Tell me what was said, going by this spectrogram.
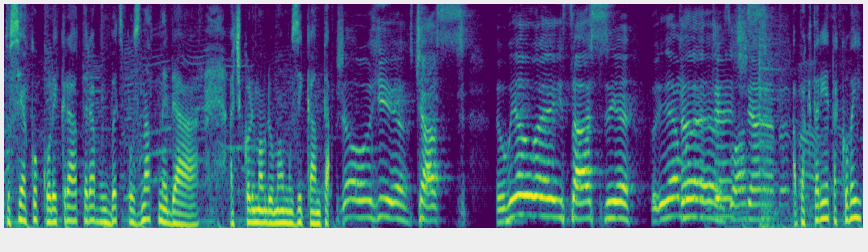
To se jako kolikrát teda vůbec poznat nedá, ačkoliv mám doma muzikanta. čas, a pak tady je takový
